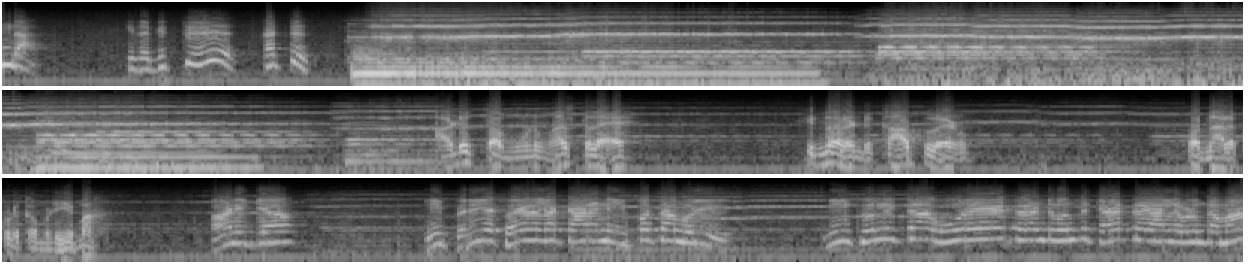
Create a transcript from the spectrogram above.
இந்தா இத வித்து கட்டு. அடுத்த மூணு மாசத்துல இன்னும் ரெண்டு காப்பு வேணும். ஒரு கொடுக்க முடியுமா? மாணிக்கம் நீ பெரிய சுயநலக்காரன்னு இப்பதான் புரியுது. நீ சொல்லிட்டா ஊரே திரண்டு வந்து கேட்ட காலில் விழுந்தமா?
